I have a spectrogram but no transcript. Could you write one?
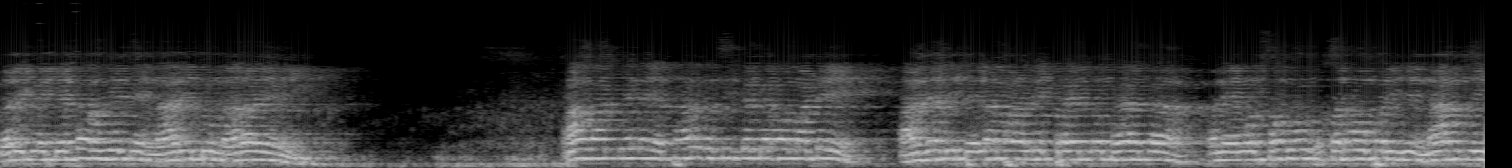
દરેકને કહેતા હોઈએ છીએ, નારી તું નારાયણી. આ વાક્યને યથાર્થ સિદ્ધ કરવા માટે આઝાદી પહેલા પણ અનેક પ્રયત્નો થયા હતા અને એમાં સર્વ સર્વોપરી જે નામ છે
